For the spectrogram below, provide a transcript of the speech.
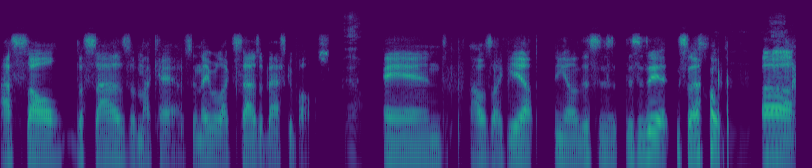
I saw the size of my calves and they were like the size of basketballs. Yeah. And I was like, yep, you know, this is this is it. So mm-hmm. uh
